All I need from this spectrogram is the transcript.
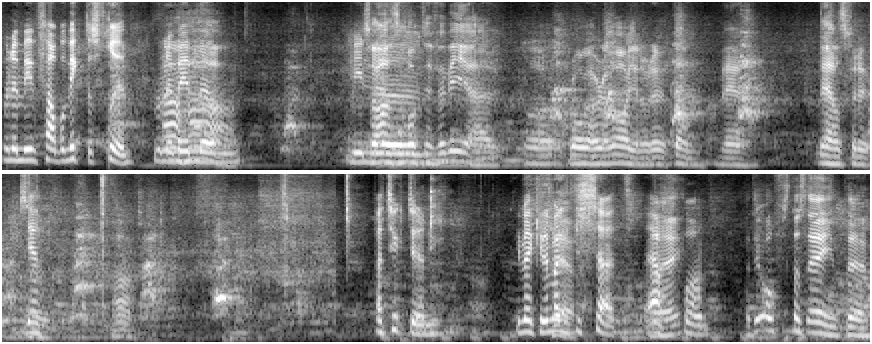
Hon är min farbror Viktors fru. Hon är min... Ehm, min Så han som eh, åkte förbi här och frågade hur det var genom rutan. Med, det är hans fru. Så- Ja. ja. Vad tyckte du? Den verkar den var lite söt. Ja, Nej. Jag tycker oftast är inte...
